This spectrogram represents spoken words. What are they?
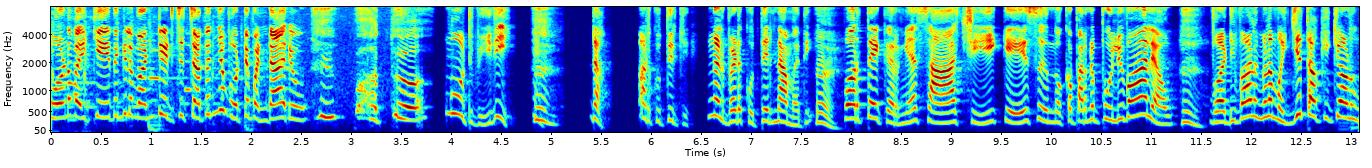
പോണ വഴിക്ക് ഏതെങ്കിലും വണ്ടി അടിച്ച് ചതഞ്ഞു പോട്ടെ പണ്ടാരോ? ഇങ്ങോട്ട് വീരി. ദാ അവിടെ കുത്തിരിക്ക്. നിങ്ങൾ ഇവിടെ കുത്തിരുന്നാ മതി. പുറത്തേക്ക് ഇറങ്ങിയ സാക്ഷി കേസ് എന്നൊക്കെ പറഞ്ഞ് പുലിവാലാവും. വടിവാൾ നിങ്ങളെ മയ്യത്താക്കിക്കാളൂ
